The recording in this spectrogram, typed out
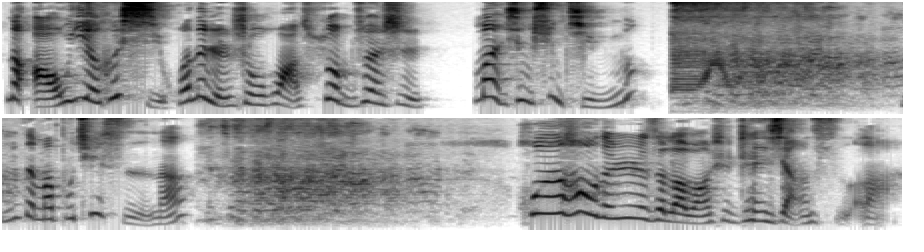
那熬夜和喜欢的人说话算不算是慢性殉情呢？你怎么不去死呢？婚后的日子，老王是真想死了。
